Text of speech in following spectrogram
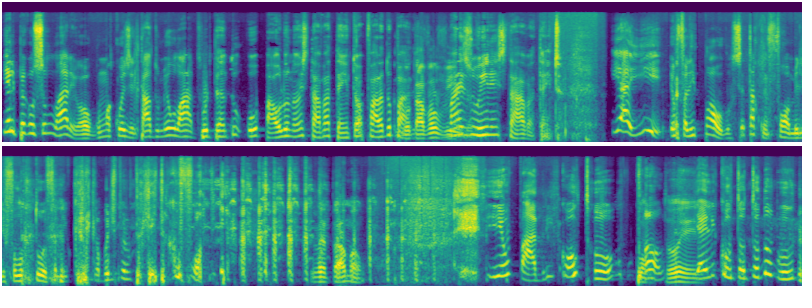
e ele pegou o celular, alguma coisa, ele tava do meu lado. Portanto, o Paulo não estava atento à fala do padre. tava ouvindo. Mas o William estava atento. E aí, eu falei, Paulo, você tá com fome? Ele falou, tô. Eu falei, o cara acabou de perguntar quem tá com fome. Levantou a mão. E o padre contou o Paulo. Contou ele. E aí ele contou todo mundo.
